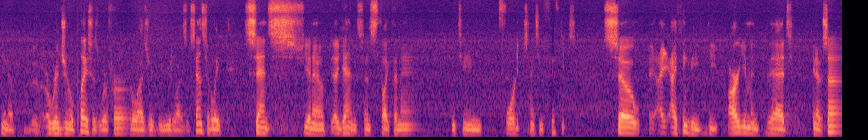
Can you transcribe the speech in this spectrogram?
you know, original places where fertilizer has been utilized extensively since, you know, again, since like the 1940s, 1950s. So I, I think the, the argument that, you know, some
